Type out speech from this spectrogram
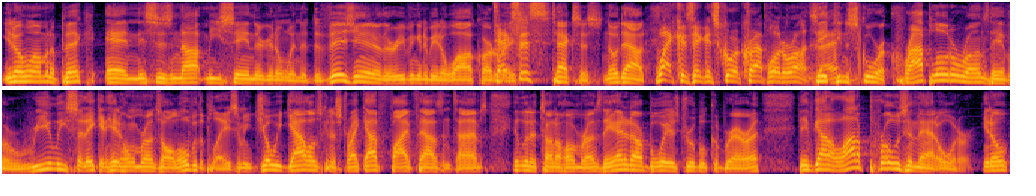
You know who I'm going to pick? And this is not me saying they're going to win the division or they're even going to be in a wild card Texas? race. Texas, no doubt. Why? Because they can score a crap load of runs. They eh? can score a crap load of runs. They have a really so they can hit home runs all over the place. I mean, Joey Gallo's going to strike out five thousand times. He'll hit a ton of home runs. They added our boy Asdrubal Cabrera. They've got a lot of pros in that order. You know,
